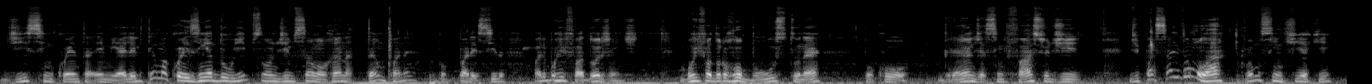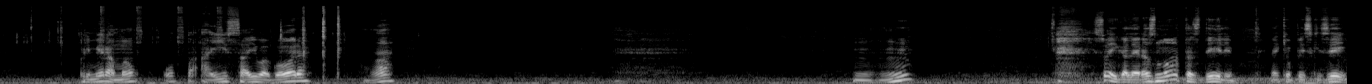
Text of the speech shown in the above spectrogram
de 50 ml. Ele tem uma coisinha do Y de Yves Saint na tampa, né? Um pouco parecida. Olha o borrifador, gente. Um borrifador robusto, né? Um pouco grande, assim, fácil de, de passar. E vamos lá, vamos sentir aqui. Primeira mão. Opa, aí saiu agora. Vamos lá. Uhum. Isso aí, galera. As notas dele, né, que eu pesquisei,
